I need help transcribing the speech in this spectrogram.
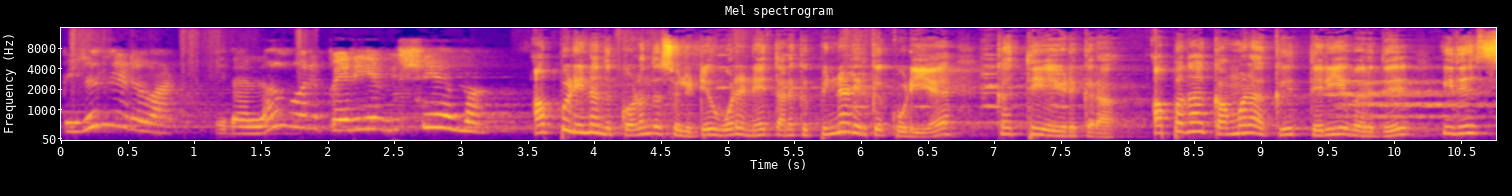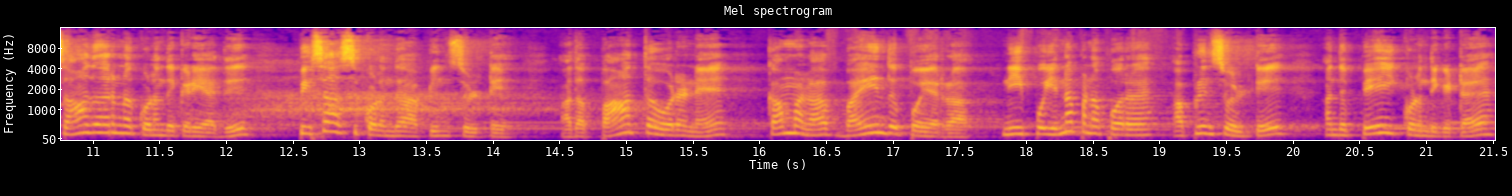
இதெல்லாம் ஒரு பெரிய விஷயமா? அப்படின்னு அந்த குழந்தை சொல்லிட்டு உடனே தனக்கு பின்னாடி இருக்கக்கூடிய கத்தியை எடுக்கிறா. அப்பதான் கமலாக்கு தெரிய வருது இது சாதாரண குழந்தை கிடையாது பிசாசு குழந்தை அப்படின்னு சொல்லிட்டு. அதை பார்த்த உடனே கமலா பயந்து போயிடுறா. நீ இப்போ என்ன பண்ண போற? அப்படின்னு சொல்லிட்டு அந்த பேய் குழந்தைகிட்ட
